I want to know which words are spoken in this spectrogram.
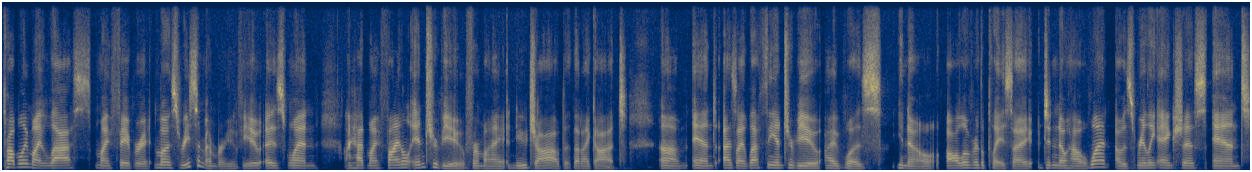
probably my last, my favorite, most recent memory of you is when I had my final interview for my new job that I got. Um, and as I left the interview, I was, you know, all over the place. I didn't know how it went. I was really anxious. And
